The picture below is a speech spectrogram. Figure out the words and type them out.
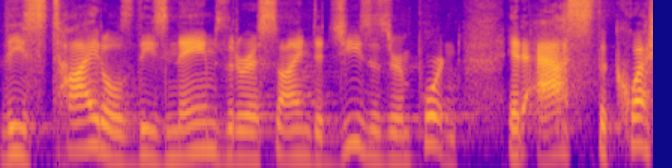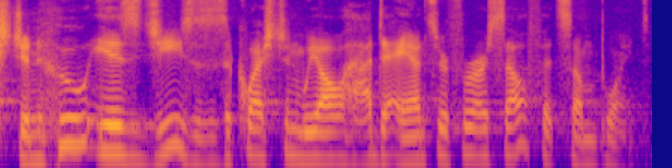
These titles, these names that are assigned to Jesus are important. It asks the question, Who is Jesus? It's a question we all had to answer for ourselves at some point.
